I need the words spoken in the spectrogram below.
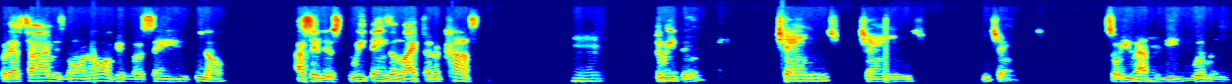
But as time is going on, people are saying, you know, I say there's three things in life that are constant. Mhm. Three things. Change, change, and change. So you have to be willing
